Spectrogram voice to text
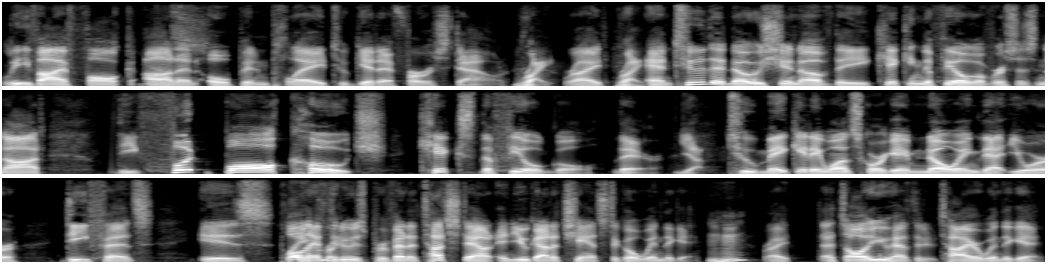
Levi Falck on an open play to get a first down. Right. Right. Right. And to the notion of the kicking the field goal versus not, the football coach kicks the field goal there. Yeah. To make it a one score game, knowing that your defense is all Playing they have to do is prevent a touchdown and you got a chance to go win the game. Mhm. Right? That's all you have to do. Tie or win the game.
